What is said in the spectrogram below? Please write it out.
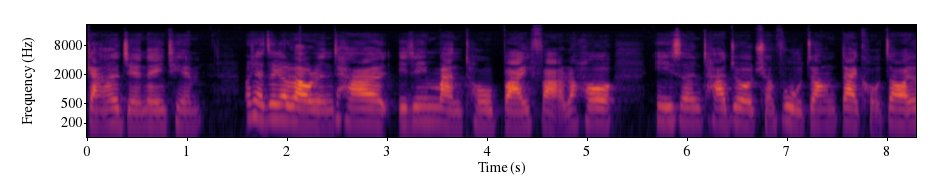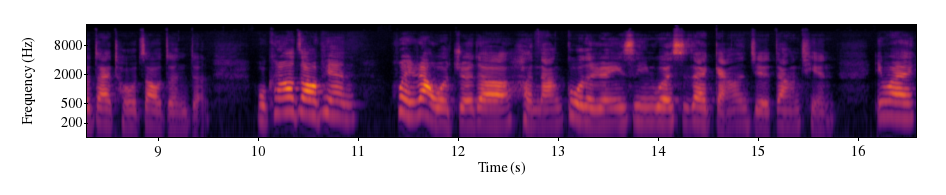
感恩节那一天。而且这个老人他已经满头白发，然后医生他就全副武装，戴口罩啊，又戴头罩等等。我看到照片会让我觉得很难过的原因，是因为是在感恩节当天，因为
